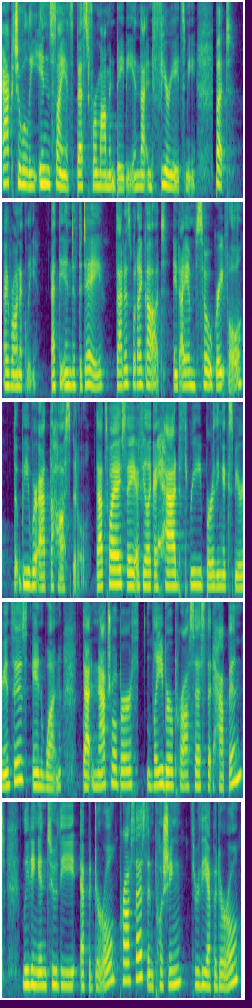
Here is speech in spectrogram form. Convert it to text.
actually in science best for mom and baby. And that infuriates me. But ironically, at the end of the day, that is what I got. And I am so grateful that we were at the hospital. That's why I say I feel like I had three birthing experiences in one that natural birth labor process that happened, leading into the epidural process and pushing through the epidural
